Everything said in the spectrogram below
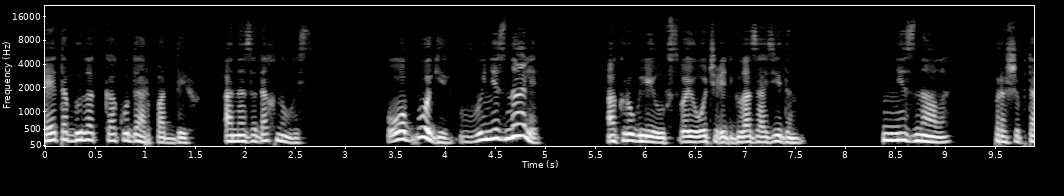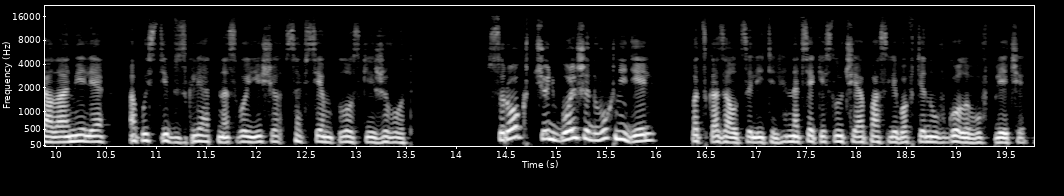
Это было как удар под дых. Она задохнулась. «О, боги, вы не знали?» — округлил, в свою очередь, глаза Зидан. «Не знала», — прошептала Амелия, опустив взгляд на свой еще совсем плоский живот. «Срок чуть больше двух недель», — подсказал целитель, на всякий случай опасливо втянув голову в плечи.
